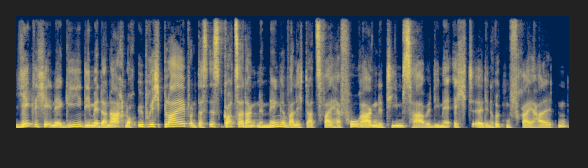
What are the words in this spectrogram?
jegliche Energie, die mir danach noch übrig bleibt, und das ist Gott sei Dank eine Menge, weil ich da zwei hervorragende Teams habe, die mir echt äh, den Rücken frei halten,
